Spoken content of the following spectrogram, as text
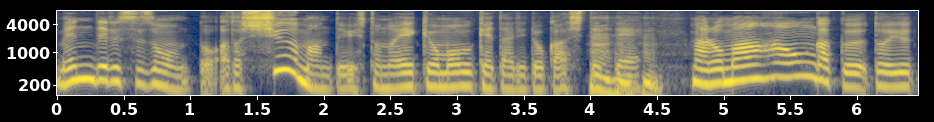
メンデルスゾーンとあとシューマンという人の影響も受けたりとかしてて、まあロマン派音楽という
